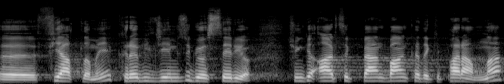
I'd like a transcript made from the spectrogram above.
e, fiyatlamayı kırabileceğimizi gösteriyor. Çünkü artık ben bankadaki paramla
